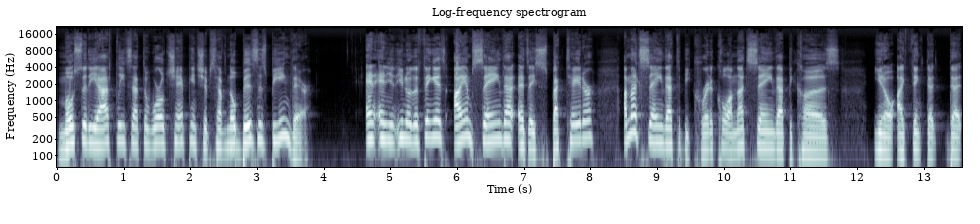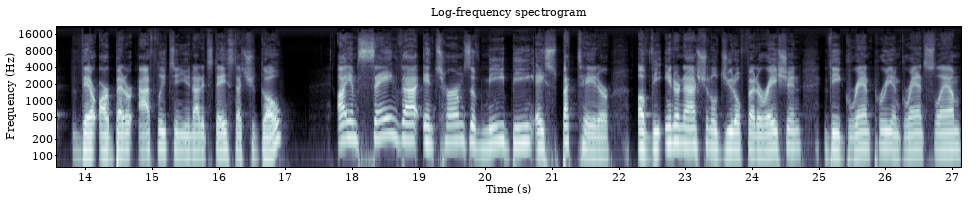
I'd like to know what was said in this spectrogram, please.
most of the athletes at the World Championships have no business being there. And and you know the thing is, I am saying that as a spectator. I'm not saying that to be critical. I'm not saying that because you know I think that that there are better athletes in the United States that should go. I am saying that in terms of me being a spectator of the International Judo Federation, the Grand Prix and Grand Slam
